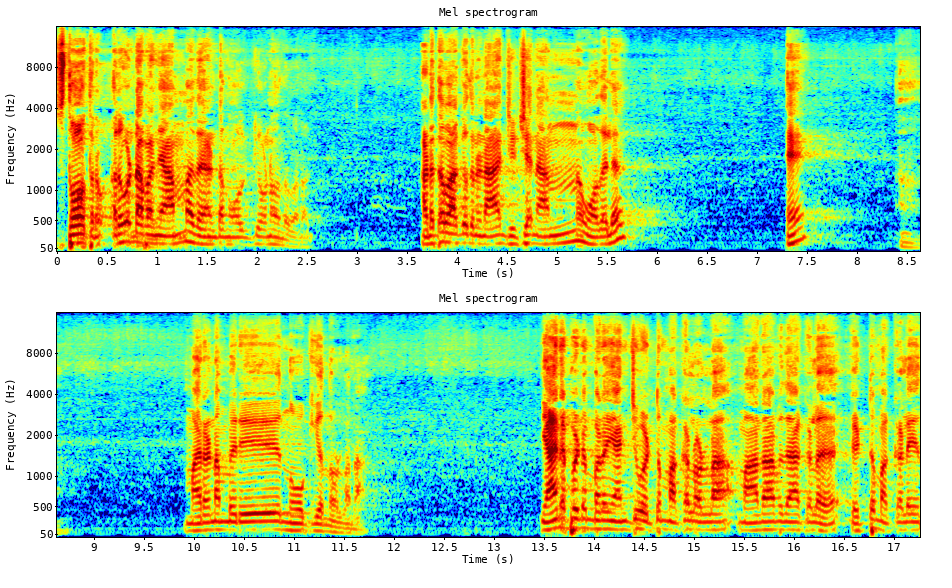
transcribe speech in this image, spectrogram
സ്തോത്രം. അതുകൊണ്ടാണ് പറഞ്ഞ അമ്മ വേണ്ട നോക്കിക്കോണമെന്ന് പറഞ്ഞു. അടുത്ത വാക്കത്തിനുണ്ട് ആ ശിഷ്യൻ അന്ന് മുതൽ ഏ? ആ. മരണം വരെ നോക്കി നോക്കിയെന്നുള്ളതാണ് ഞാനെപ്പോഴും പറയും അഞ്ചു എട്ട് മക്കളുള്ള മാതാപിതാക്കൾ എട്ട് മക്കളെ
